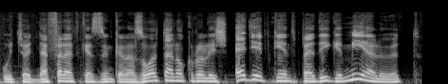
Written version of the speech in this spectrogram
úgyhogy ne feledkezzünk el a Zoltánokról is. Egyébként pedig mielőtt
